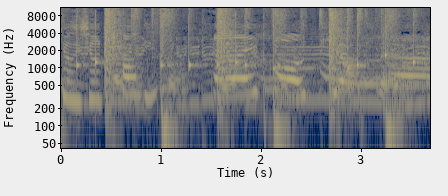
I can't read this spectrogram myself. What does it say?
星星唱的太好听了。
